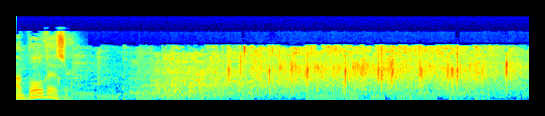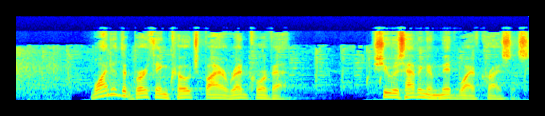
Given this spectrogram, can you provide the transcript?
A bulldozer. Why did the birthing coach buy a red Corvette? She was having a midwife crisis.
